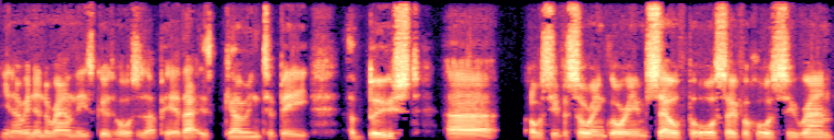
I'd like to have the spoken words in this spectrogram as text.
you know in and around these good horses up here, that is going to be a boost. Uh, obviously for Soaring Glory himself, but also for horses who ran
